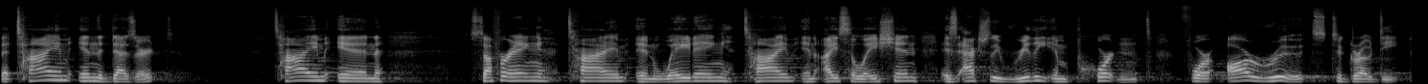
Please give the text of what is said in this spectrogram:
That time in the desert, time in suffering, time in waiting, time in isolation is actually really important for our roots to grow deep.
